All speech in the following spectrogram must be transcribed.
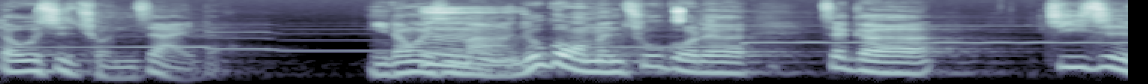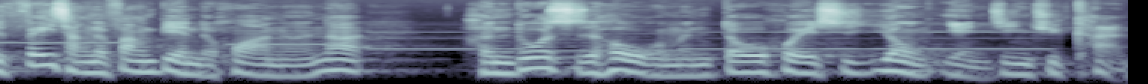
都是存在的，你懂我意思吗？如果我们出国的这个机制非常的方便的话呢，那很多时候我们都会是用眼睛去看，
